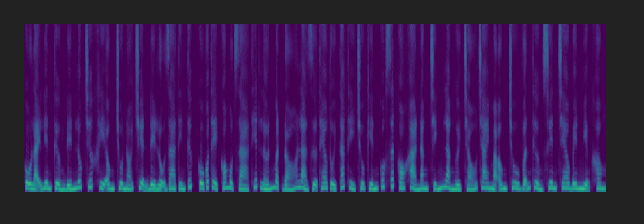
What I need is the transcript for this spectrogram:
Cô lại liên tưởng đến lúc trước khi ông Chu nói chuyện để lộ ra tin tức cô có thể có một giả thiết lớn mật đó là dựa theo tuổi tác thì Chu Kiến Quốc rất có khả năng chính là người cháu trai mà ông Chu vẫn thường xuyên treo bên miệng không.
